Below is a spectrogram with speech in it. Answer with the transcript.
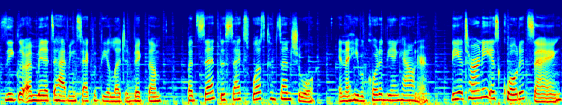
Ziegler admitted to having sex with the alleged victim, but said the sex was consensual and that he recorded the encounter. The attorney is quoted saying,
